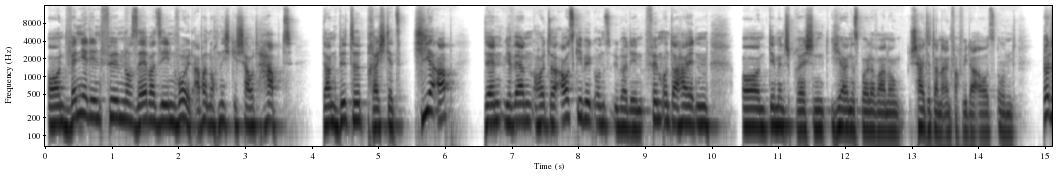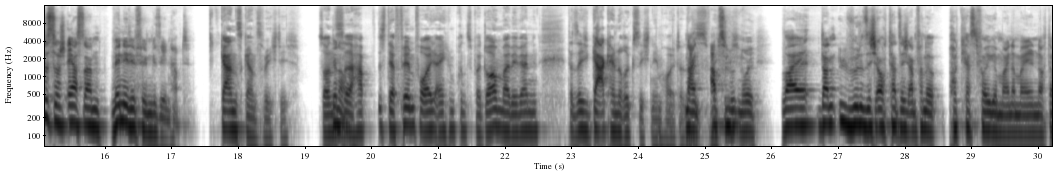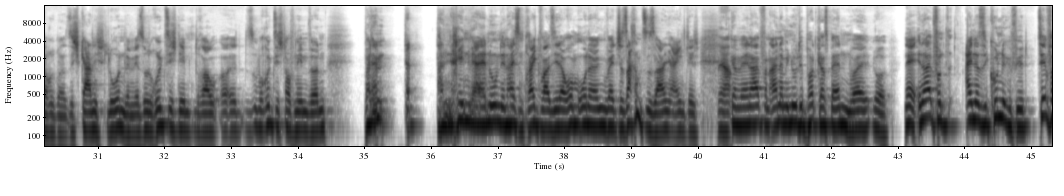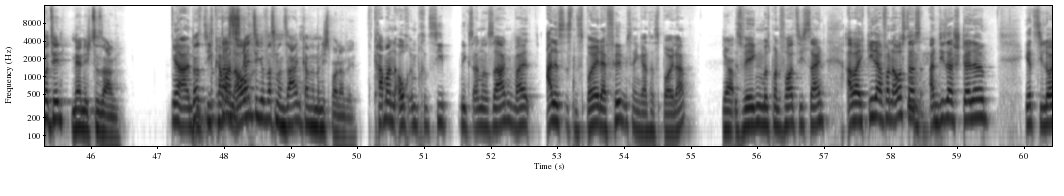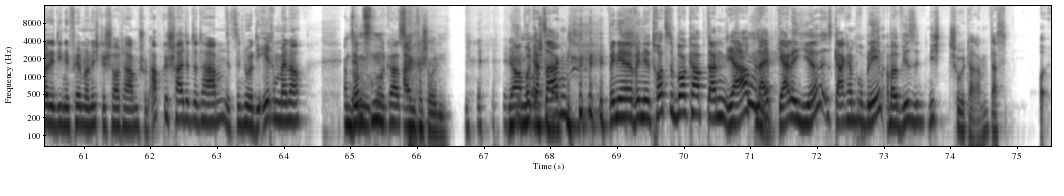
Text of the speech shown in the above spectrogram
Und wenn ihr den Film noch selber sehen wollt, aber noch nicht geschaut habt, dann bitte brecht jetzt hier ab, denn wir werden heute ausgiebig uns über den Film unterhalten und dementsprechend hier eine Spoilerwarnung. Schaltet dann einfach wieder aus und hört es euch erst an, wenn ihr den Film gesehen habt. Ganz, ganz wichtig. Sonst genau. äh, habt, ist der Film für euch eigentlich im Prinzip verdorben, weil wir werden tatsächlich gar keine Rücksicht nehmen heute. Das Nein, absolut null. Weil dann würde sich auch tatsächlich einfach eine Podcast-Folge meiner Meinung nach darüber sich gar nicht lohnen, wenn wir so Rücksicht, nehmen, äh, so Rücksicht drauf nehmen würden. Weil dann, dann, dann, reden wir ja nur um den heißen Brei quasi darum, ohne irgendwelche Sachen zu sagen eigentlich. Ja. Können wir innerhalb von einer Minute Podcast beenden, weil, ja, nee, innerhalb von einer Sekunde gefühlt, 10 vor 10, mehr nicht zu sagen. Ja, im das, Prinzip kann man auch. Das ist das Einzige, was man sagen kann, wenn man nicht spoilern will. Kann man auch im Prinzip nichts anderes sagen, weil alles ist ein Spoiler. Der Film ist ein ganzer Spoiler. Ja. Deswegen muss man vorsichtig sein. Aber ich gehe davon aus, dass hm. an dieser Stelle jetzt die Leute, die den Film noch nicht geschaut haben, schon abgeschaltet haben. Jetzt sind nur die Ehrenmänner. Ansonsten Eigenverschulden. Ja, ich wollte gerade sagen, wenn ihr, wenn ihr trotzdem Bock habt, dann ja, hm. bleibt gerne hier, ist gar kein Problem. Aber wir sind nicht schuld daran, dass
